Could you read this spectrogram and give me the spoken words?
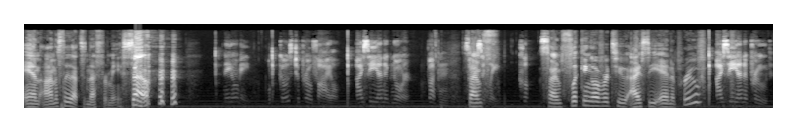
and honestly, that's enough for me. So, Naomi. Goes to profile. ICN ignore. Button. so I'm so I'm flicking over to ICN approve, ICN approve.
